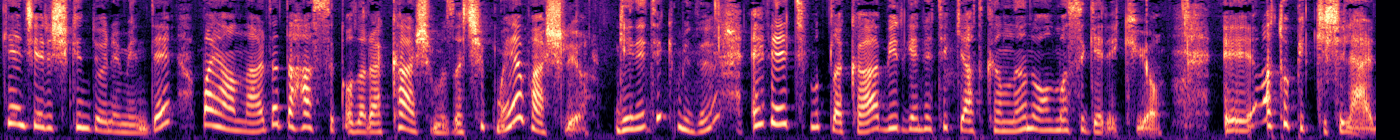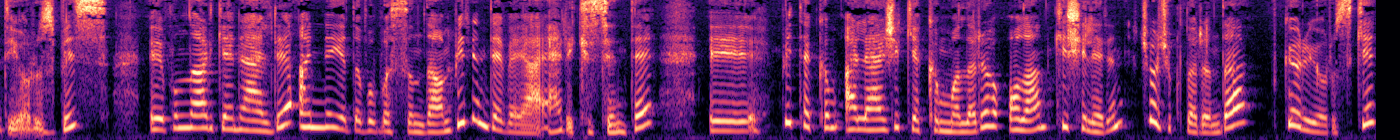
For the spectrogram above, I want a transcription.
genç erişkin döneminde bayanlarda daha sık olarak karşımıza çıkmaya başlıyor. Genetik midir? Evet mutlaka bir genetik yatkınlığın olması gerekiyor. E, atopik kişiler diyoruz biz. E, bunlar genelde anne ya da babasından birinde veya her ikisinde e, bir takım alerjik yakınmaları olan kişilerin çocuklarında görüyoruz ki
